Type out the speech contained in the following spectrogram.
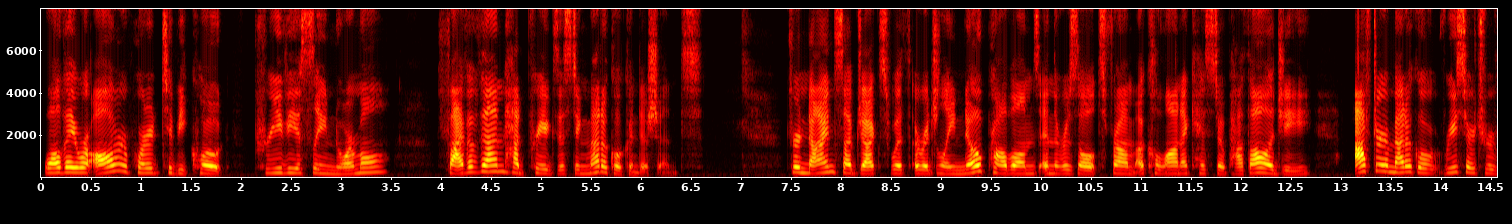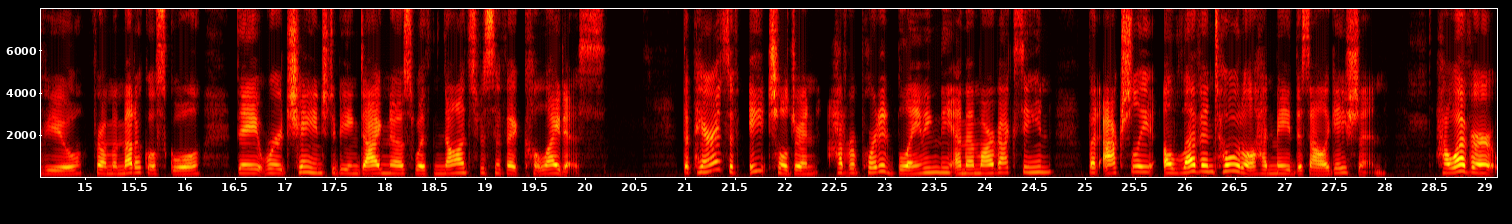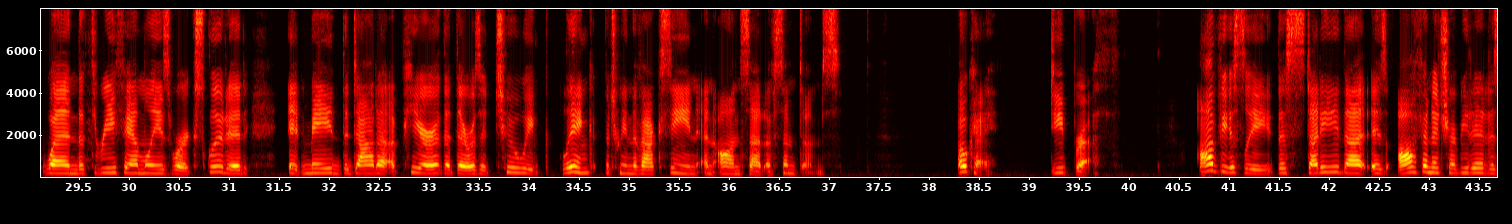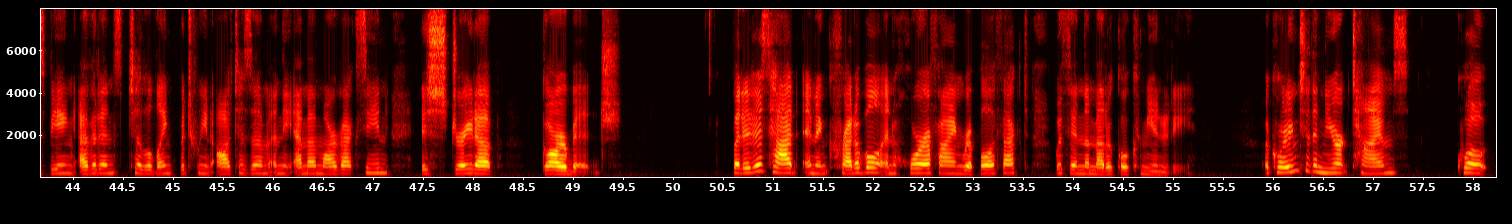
While they were all reported to be, quote, previously normal, five of them had pre existing medical conditions. For nine subjects with originally no problems in the results from a colonic histopathology, after a medical research review from a medical school, they were changed to being diagnosed with nonspecific colitis. The parents of eight children had reported blaming the MMR vaccine, but actually 11 total had made this allegation. However, when the three families were excluded, it made the data appear that there was a two week link between the vaccine and onset of symptoms. Okay, deep breath. Obviously, this study that is often attributed as being evidence to the link between autism and the MMR vaccine is straight up garbage but it has had an incredible and horrifying ripple effect within the medical community. According to the New York Times, quote,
